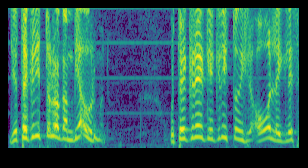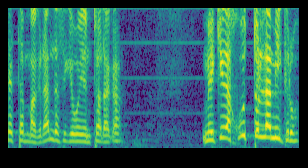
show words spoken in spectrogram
Y este Cristo lo ha cambiado, hermano. ¿Usted cree que Cristo dice, oh, la iglesia está más grande, así que voy a entrar acá? Me queda justo en la micro.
